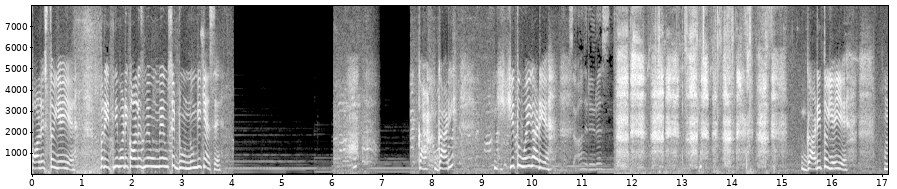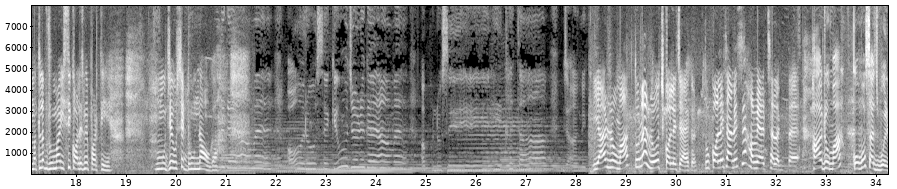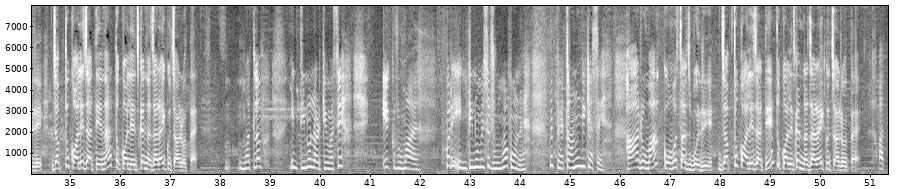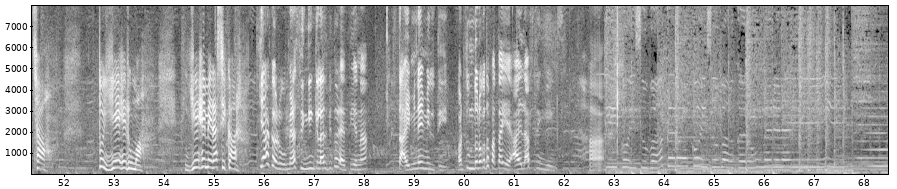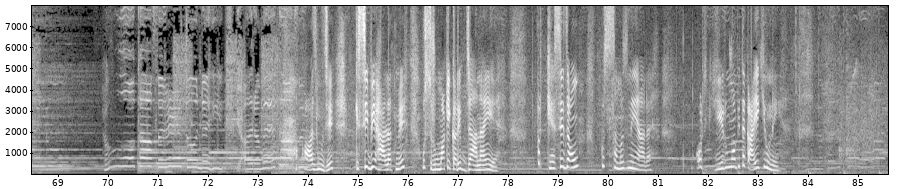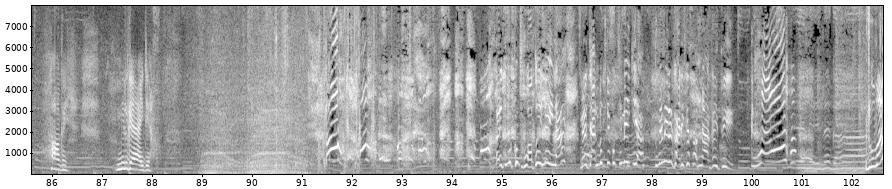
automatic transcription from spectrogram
College तो यही है पर इतनी बड़ी कॉलेज में मैं उसे ढूंढूँगी कैसे? गा, गाड़ी? ये तो वही गाड़ी है। गाड़ी तो यही है मतलब रूमा इसी कॉलेज में पढ़ती है। मुझे उसे ढूंढना होगा। यार रूमा तू ना रोज कॉलेज आया कर। तू कॉलेज आने से हमें अच्छा लगता है। हाँ रूमा कोमो सच बोल रही। जब तू कॉलेज आती है ना तो कॉलेज का नज़ारा ही कुछ और होता है। मतलब इन तीनों लड़कियों में से एक रूमा है। पर इन तीनों में से रूमा कौन है? मैं पहचानूँगी कैसे? हाँ रूमा कोमो सच बोल रही। है जब तू कॉलेज आती है तो कॉलेज का नज़ारा ही कुछ और होता है। अच्छा तो ये है रूमा। ये है मेरा शिकार। क्या करूँ? मेरा सिंगिंग क्लास भी तो रहती है ना। टाइम ही नहीं मिलती। और तुम दोनों को तो पता ही है आई लव सिंगिंग हाँ। कोई सुबह करो कोई सुबह करो मेरे लिए। तो नहीं यार मैं आज मुझे किसी भी हालत में उस रूमा के करीब जाना ही है। पर कैसे जाऊँ? कुछ समझ नहीं आ रहा है। और ये रूम अभी तक आई क्यों नहीं? आ गई। मिल गया आइडिया। कुछ हुआ तो ही नहीं ना। मैं जानबूझ के कुछ नहीं किया। तुम्हें मेरे गाड़ी के सामने आ गई थी। रूमा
